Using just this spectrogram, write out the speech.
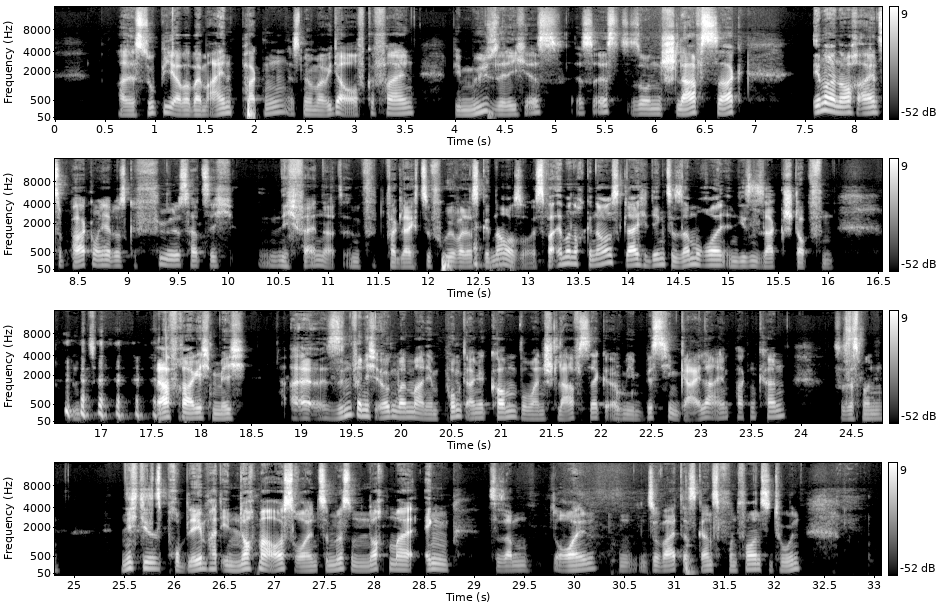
Alles supi, aber beim Einpacken ist mir mal wieder aufgefallen, wie mühselig es, es ist, so einen Schlafsack immer noch einzupacken. Und ich habe das Gefühl, es hat sich nicht verändert. Im Vergleich zu früher war das genauso. Es war immer noch genau das gleiche Ding, zusammenrollen, in diesen Sack stopfen. Und da frage ich mich, äh, sind wir nicht irgendwann mal an dem Punkt angekommen, wo man Schlafsäcke irgendwie ein bisschen geiler einpacken kann, sodass man nicht dieses Problem hat, ihn nochmal ausrollen zu müssen und nochmal eng zusammenrollen und, und so weiter, das Ganze von vorn zu tun.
